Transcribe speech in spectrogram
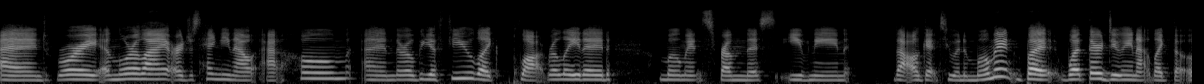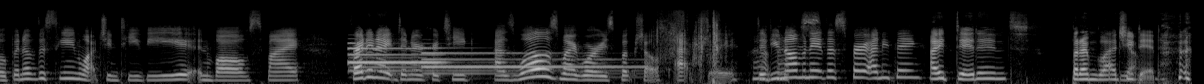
And Rory and Lorelai are just hanging out at home, and there will be a few like plot related moments from this evening that I'll get to in a moment. But what they're doing at like the open of the scene, watching TV, involves my Friday night dinner critique as well as my Rory's bookshelf, actually. Oh, Did you nice. nominate this for anything? I didn't, but I'm glad Yeah. you did.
